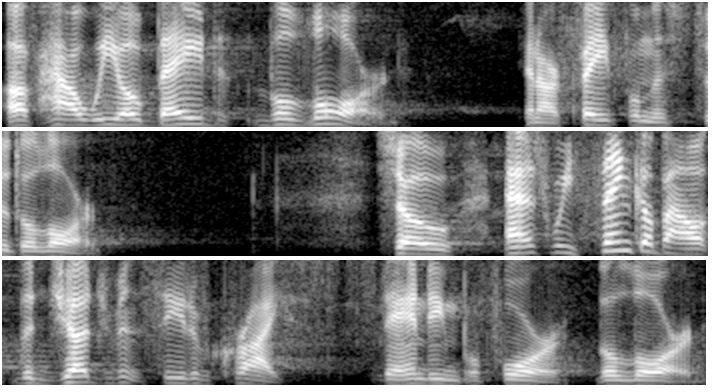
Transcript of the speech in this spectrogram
of how we obeyed the Lord and our faithfulness to the Lord. So, as we think about the judgment seat of Christ standing before the Lord,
